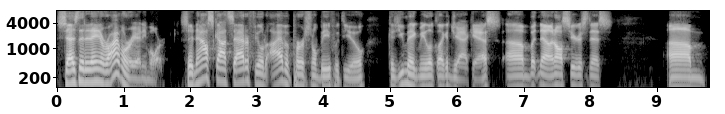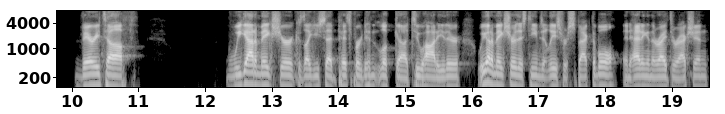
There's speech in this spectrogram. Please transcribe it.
says that it ain't a rivalry anymore. So now, Scott Satterfield, I have a personal beef with you because you make me look like a jackass. Um, but no, in all seriousness, um, very tough. We got to make sure because, like you said, Pittsburgh didn't look uh, too hot either. We got to make sure this team's at least respectable and heading in the right direction.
